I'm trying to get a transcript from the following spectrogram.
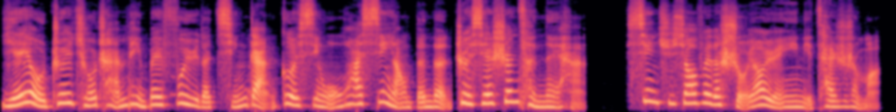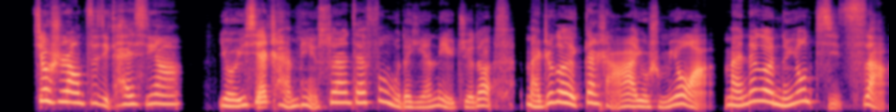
也有追求产品被赋予的情感、个性、文化信仰等等这些深层内涵。兴趣消费的首要原因，你猜是什么？就是让自己开心啊！有一些产品，虽然在父母的眼里觉得买这个干啥啊，有什么用啊？买那个能用几次啊？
